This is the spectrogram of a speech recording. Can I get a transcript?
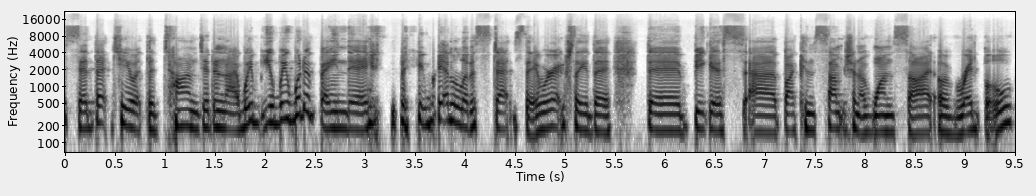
Probably said that to you at the time, didn't I? We we would have been there. we had a lot of stats there. We're actually the the biggest uh, by consumption of one site of Red Bull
